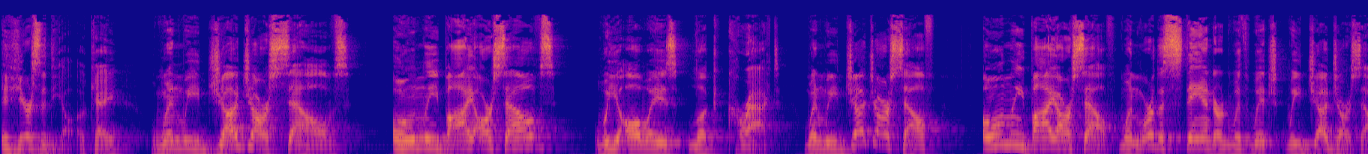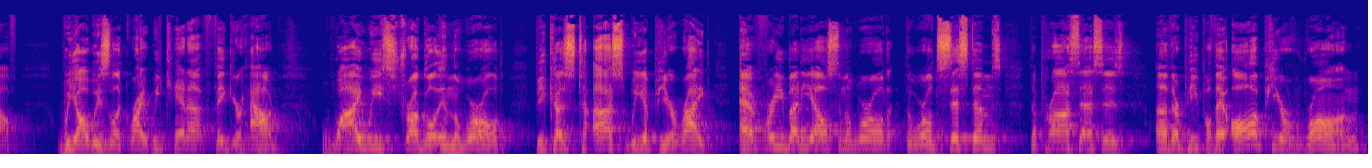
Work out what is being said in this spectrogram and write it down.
Eh, here's the deal, okay? When we judge ourselves only by ourselves, we always look correct. When we judge ourselves only by ourselves, when we're the standard with which we judge ourselves, we always look right. We cannot figure out why we struggle in the world because to us, we appear right. Everybody else in the world, the world systems, the processes, other people, they all appear wrong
